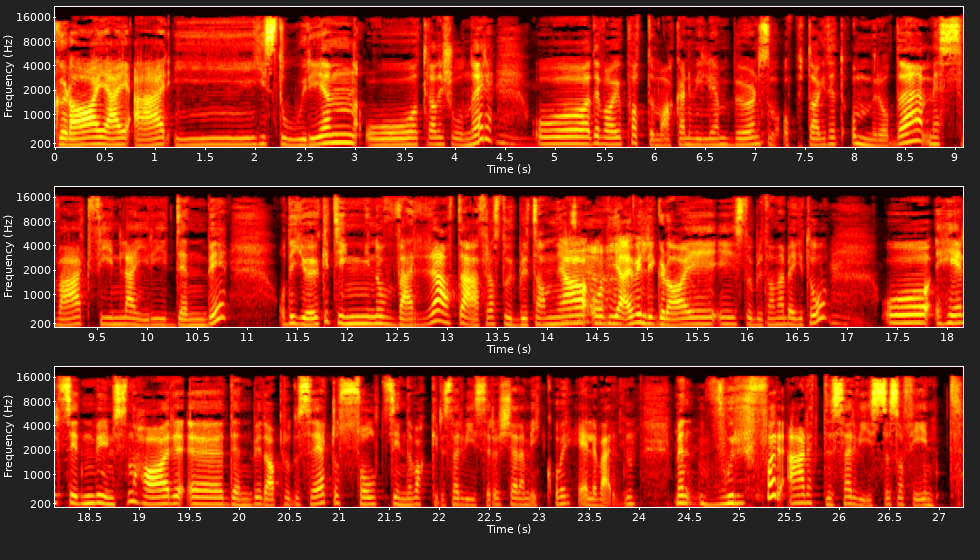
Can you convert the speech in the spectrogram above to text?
glad jeg er i historien og tradisjoner. Mm. Og det var jo pottemakeren William Byrne som oppdaget et område med svært fin leire i Denby. Og det gjør jo ikke ting noe verre at det er fra Storbritannia, og vi er jo veldig glad i, i Storbritannia begge to. Mm. Og helt siden begynnelsen har uh, Denby da produsert og solgt sine vakre serviser og keramikk over hele verden. Men hvorfor er dette serviset så fint?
